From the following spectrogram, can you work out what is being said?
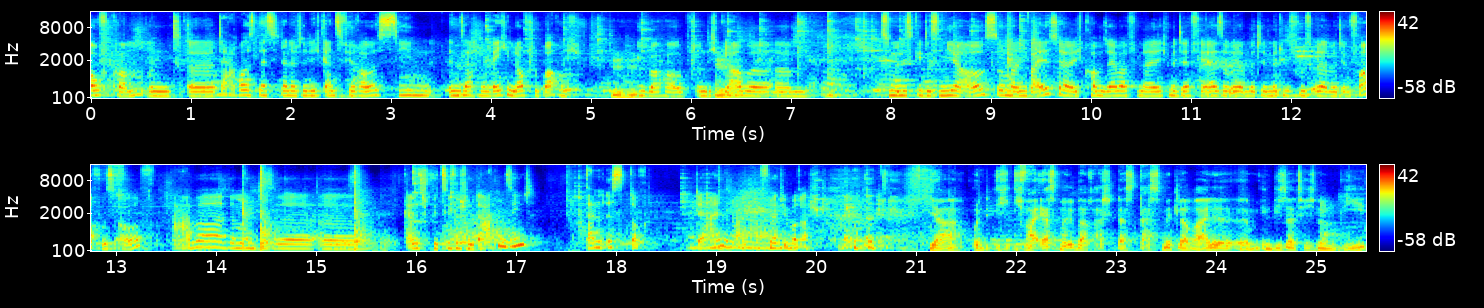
aufkommen. Und äh, daraus lässt sich dann natürlich ganz viel rausziehen in Sachen, welchen Laufschuh brauche ich mhm. überhaupt. Und ich mhm. glaube, ähm, Zumindest geht es mir aus. So, man weiß ja, ich komme selber vielleicht mit der Ferse oder mit dem Mittelfuß oder mit dem Vorfuß auf. Aber wenn man diese äh, ganz spezifischen Daten sieht, dann ist doch der ein oder andere vielleicht überrascht. Ja, und ich, ich war erstmal überrascht, dass das mittlerweile ähm, in dieser Technologie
